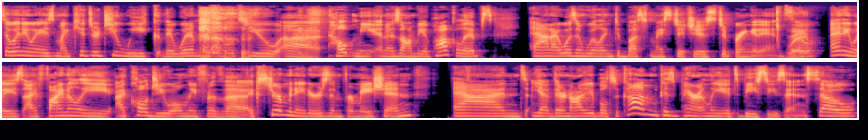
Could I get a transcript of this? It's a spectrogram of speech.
So, anyways, my kids are too weak. They wouldn't be able to uh, help me in a zombie apocalypse. And I wasn't willing to bust my stitches to bring it in. Right. So, anyways, I finally I called you only for the exterminators information. And yeah, they're not able to come because apparently it's bee season. So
